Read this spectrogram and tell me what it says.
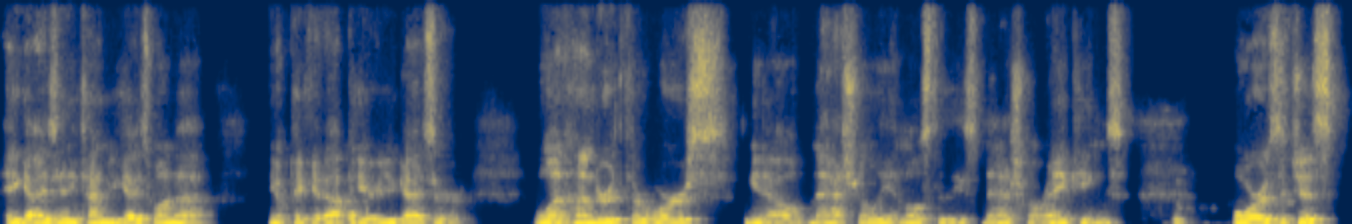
hey guys, anytime you guys want to, you know, pick it up here, you guys are 100th or worse, you know, nationally in most of these national rankings, mm-hmm. or is it just,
